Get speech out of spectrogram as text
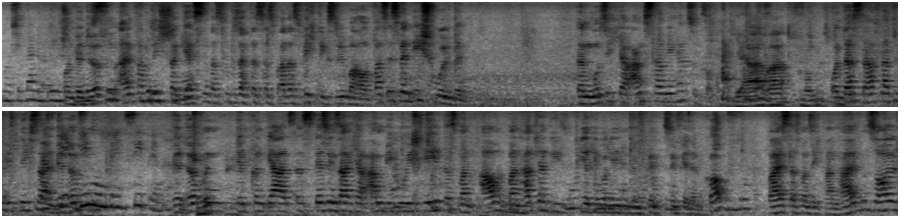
Und wir dürfen einfach nicht vergessen, was du gesagt hast, das war das Wichtigste überhaupt. Was ist, wenn ich schwul bin? Dann muss ich ja Angst haben, hierher zu kommen. Ja, aber. Und das darf natürlich nicht sein. Wir dürfen, wir dürfen dem Prinzip, ja, das, deswegen sage ich ja Ambiguität, dass man auch, man hat ja die vier regulierenden Prinzipien im Kopf, weiß, dass man sich dran halten soll,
